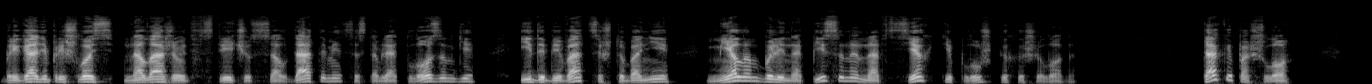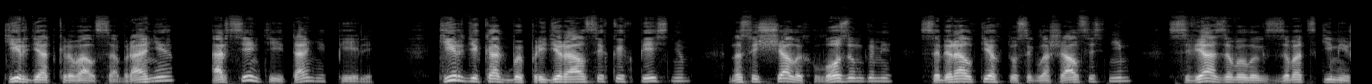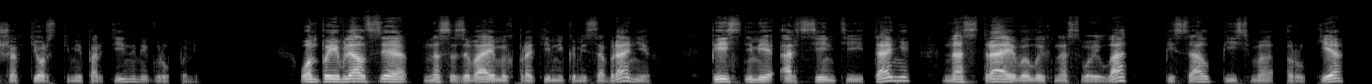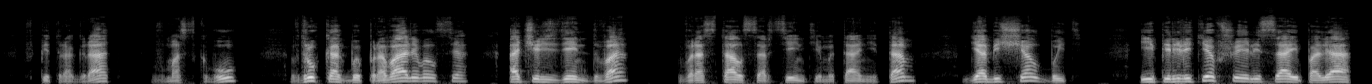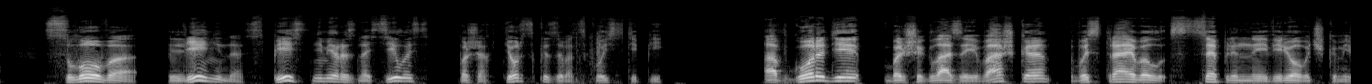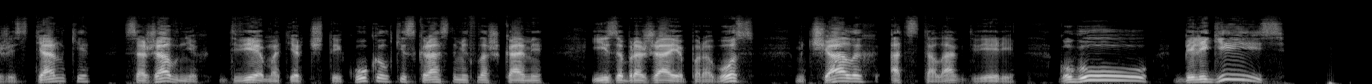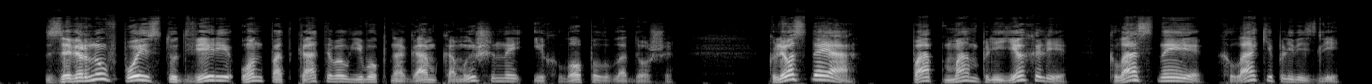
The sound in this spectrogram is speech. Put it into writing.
Бригаде пришлось налаживать встречу с солдатами, составлять лозунги и добиваться, чтобы они мелом были написаны на всех теплушках эшелона. Так и пошло. Кирди открывал собрание, Арсентий и Таня пели. Кирди как бы придирался к их песням, насыщал их лозунгами, собирал тех, кто соглашался с ним, связывал их с заводскими и шахтерскими партийными группами. Он появлялся на созываемых противниками собраниях, песнями Арсентия и Тани, настраивал их на свой лад, писал письма руке в Петроград, в Москву, вдруг как бы проваливался, а через день-два вырастал с Арсентием и Таней там, где обещал быть, и перелетевшие леса и поля слово Ленина с песнями разносилось по шахтерско-заводской степи. А в городе большеглазый Ивашка выстраивал сцепленные веревочками жестянки, сажал в них две матерчатые куколки с красными флажками и, изображая паровоз, мчал их от стола к двери. «Гу-гу! Берегись!» Завернув поезд у двери, он подкатывал его к ногам Камышиной и хлопал в ладоши. — Клёстная! Пап, мам, приехали! Классные хлаки привезли!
